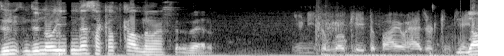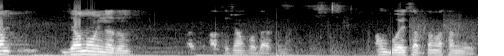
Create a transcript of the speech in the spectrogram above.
Dün, dün oyunda sakat kaldım ben söylerim. You need to locate the biohazard container. Yan, yan oynadım. At- Atacağım fotoğrafını. Ama bu hesaptan atamıyorum.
